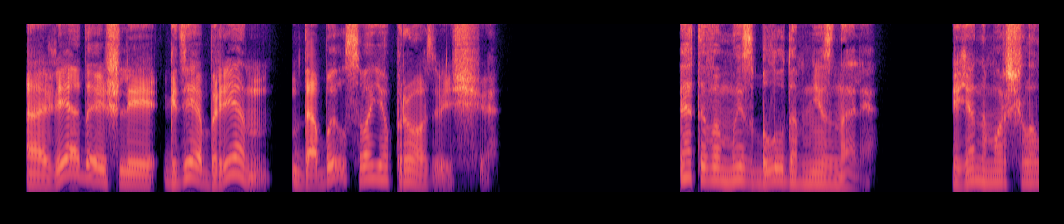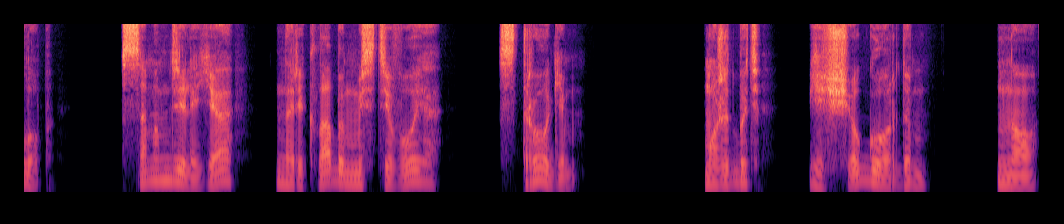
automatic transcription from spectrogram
«А ведаешь ли, где Брен добыл свое прозвище?» Этого мы с блудом не знали. Я наморщила лоб. В самом деле, я нарекла бы мстевое строгим. Может быть, еще гордым. Но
